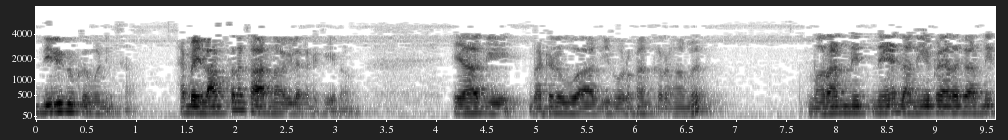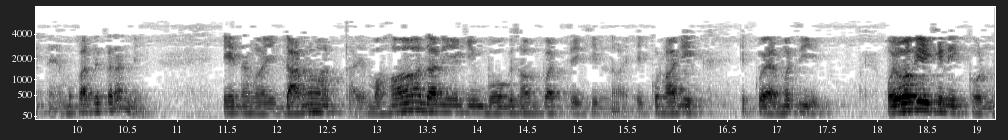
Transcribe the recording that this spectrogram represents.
දිලිඳුකම නිසා. හැබැයි ලස්සන කාරණාව ඊළඟට කියනවා. එයාගේ බැටළුව ආදී හොරකම් කරාම මරන්නෙත් නෑ, ධනිය පැහැර ගන්නෙත් නෑ. මොකද්ද කරන්නේ? ඒ තමයි ධනවත් අය මහා ධනියකින් භෝග සම්පත්තියකින් අය එක්ක රජෙක් එක්ක ඇමතියෙක් ඔය වගේ කෙනෙක් ඔන්න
